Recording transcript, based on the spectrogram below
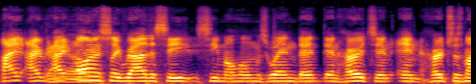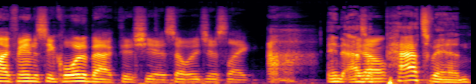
I I, I, know. honestly rather see see Mahomes win than than Hurts, and and Hurts was my fantasy quarterback this year. So it's just like ah, And as You know? a Pats fan,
